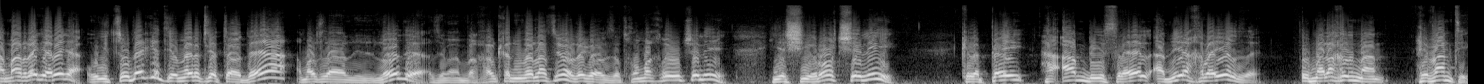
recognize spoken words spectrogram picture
אמר, רגע, רגע, היא צודקת, היא אומרת לי, אתה יודע? אמרתי לה, אני לא יודע. אז אחר כך אני אומר לעצמי, רגע, זה תחום האחריות שלי. ישירות שלי. כלפי העם בישראל, אני אחראי על זה. ובמהלך הזמן הבנתי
